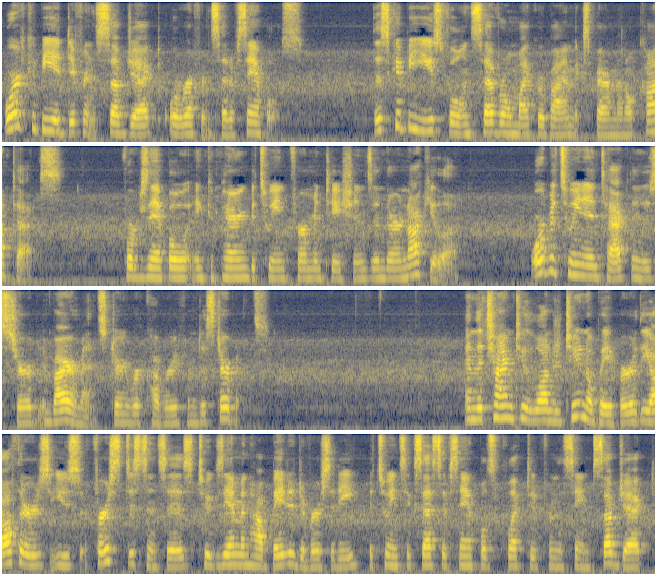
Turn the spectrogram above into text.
or it could be a different subject or reference set of samples. This could be useful in several microbiome experimental contexts for example, in comparing between fermentations and their inocula, or between intact and disturbed environments during recovery from disturbance. In the QIIME2 longitudinal paper, the authors used first distances to examine how beta diversity between successive samples collected from the same subject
